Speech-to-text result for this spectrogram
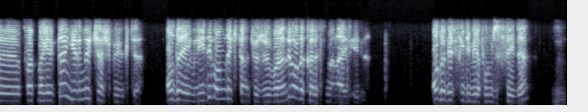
e, Fatma Gelik'ten 23 yaş büyüktü. O da evliydi ve onun da iki tane çocuğu vardı. O da karısından ayrıydı. O da bir film yapımcısıydı. Evet.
